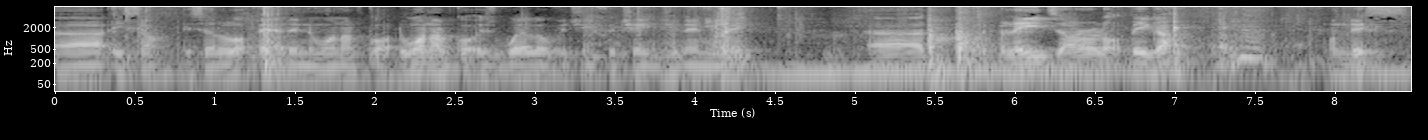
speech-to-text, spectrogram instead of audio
uh, it's a it's a lot better than the one i've got. The one i've got is well overdue for changing anyway. Uh, the blades are a lot bigger on this.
